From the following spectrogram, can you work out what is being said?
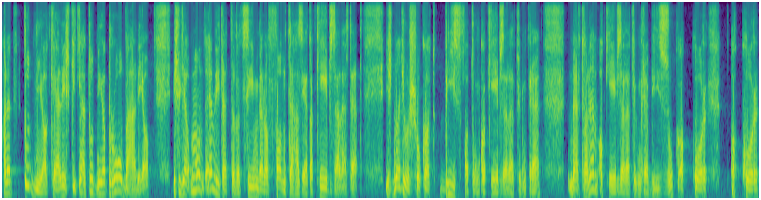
hanem tudnia kell, és ki kell tudnia próbálnia. És ugye mond, említetted a címben a fantáziát, a képzeletet, és nagyon sokat bízhatunk a képzeletünkre, mert ha nem a képzeletünkre bízzuk, akkor akkor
